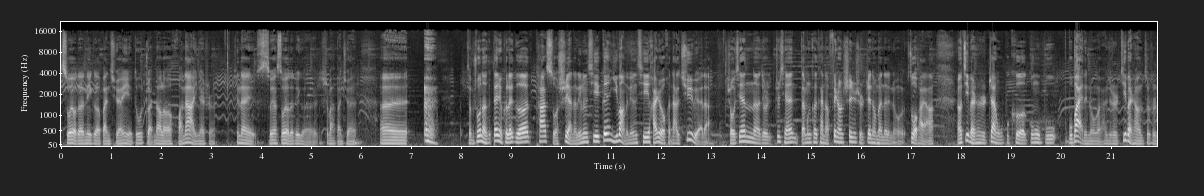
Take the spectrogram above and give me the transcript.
所有的那个版权也都转到了华纳，应该是现在所有所有的这个是吧版权，呃。怎么说呢？丹尼尔·克雷格他所饰演的零零七跟以往的零零七还是有很大的区别的。首先呢，就是之前咱们可以看到非常绅士 gentleman 的那种做派啊，然后基本上是战无不克、攻无不不败的那种感觉，就是基本上就是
